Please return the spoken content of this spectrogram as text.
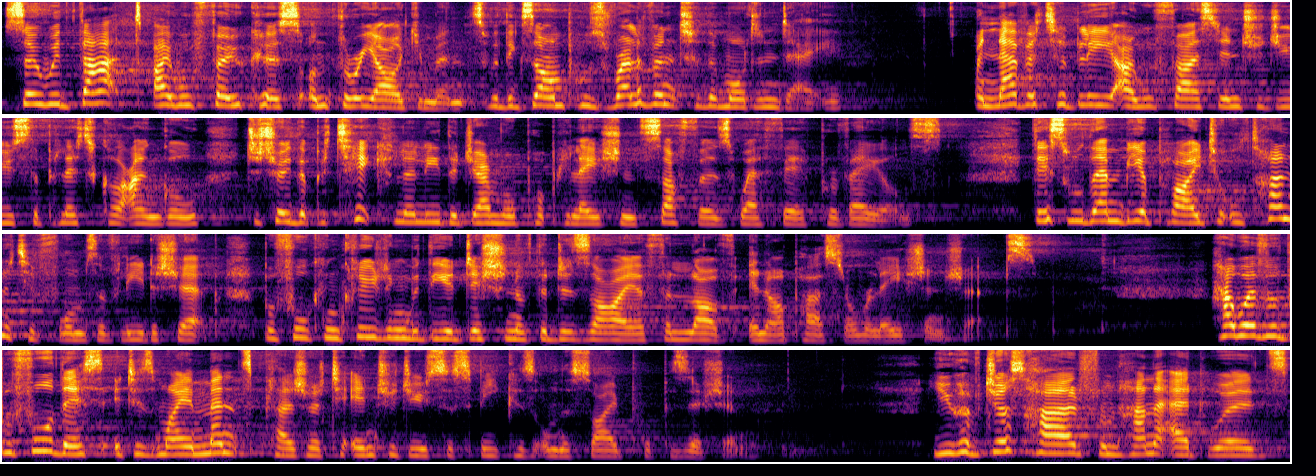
So, with that, I will focus on three arguments with examples relevant to the modern day. Inevitably, I will first introduce the political angle to show that particularly the general population suffers where fear prevails. This will then be applied to alternative forms of leadership before concluding with the addition of the desire for love in our personal relationships. However, before this, it is my immense pleasure to introduce the speakers on the side proposition. You have just heard from Hannah Edwards,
